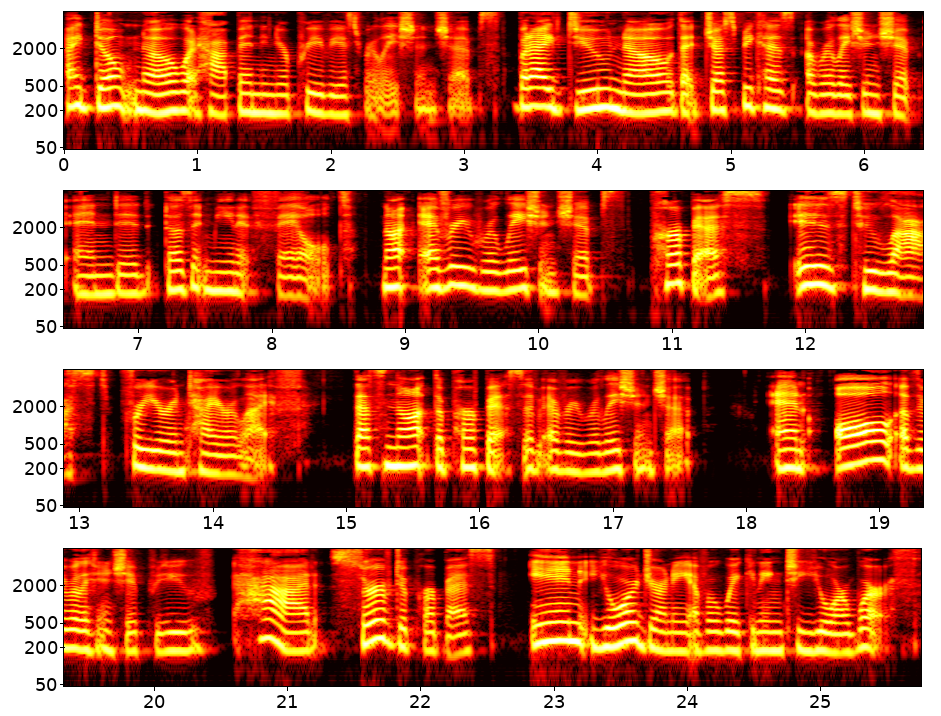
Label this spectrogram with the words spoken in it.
I don't know what happened in your previous relationships, but I do know that just because a relationship ended doesn't mean it failed. Not every relationship's purpose is to last for your entire life. That's not the purpose of every relationship. And all of the relationships you've had served a purpose in your journey of awakening to your worth.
